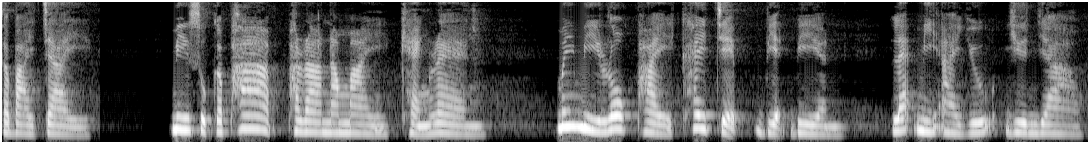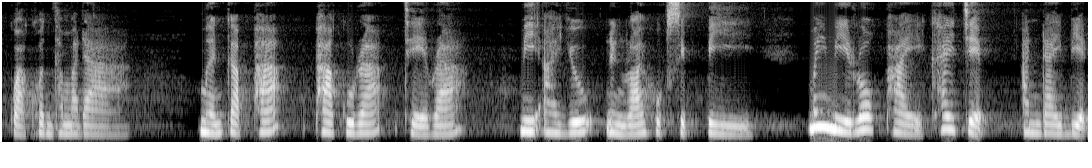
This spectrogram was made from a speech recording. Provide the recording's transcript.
สบายใจ มีสุขภาพพรานามัย แข็งแรง ไม่มีโรคภัยไข้เจ็บเบียดเบียน และมีอายุยืนยาวกว่าคนธรรมดา เหมือนกับพระภากุระเทระ มีอายุ 160 ปี ไม่มีโรคภัยไข้เจ็บ อันใดเบียด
